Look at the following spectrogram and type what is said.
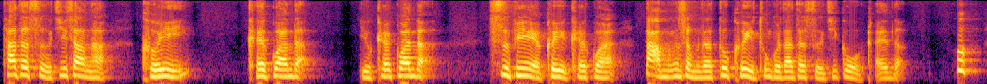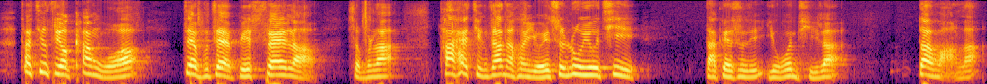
她的手机上呢，可以开关的，有开关的，视频也可以开关，大门什么的都可以通过她的手机给我开的。她就是要看我在不在，别摔了什么了。她还紧张的很，有一次路由器。大概是有问题了，断网了，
